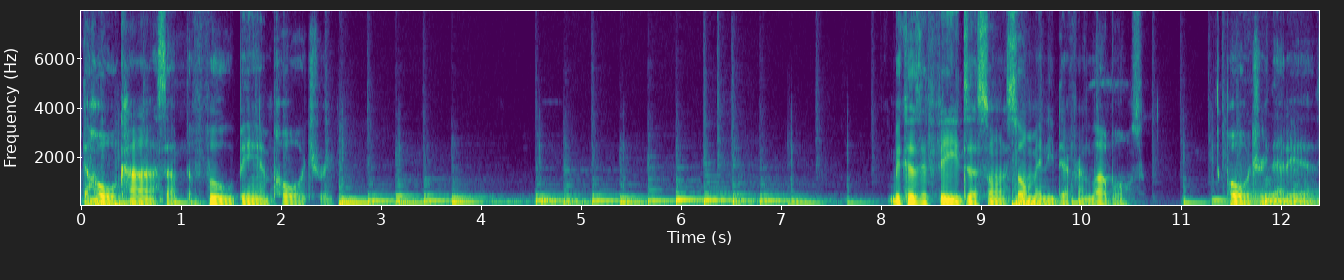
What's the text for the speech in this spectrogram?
The whole concept of food being poetry. Because it feeds us on so many different levels. Poetry, that is.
